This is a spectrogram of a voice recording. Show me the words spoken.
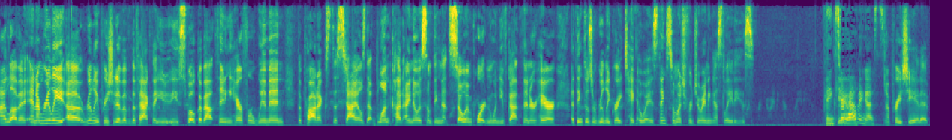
I love it. And I'm really, uh, really appreciative of the fact that you, you spoke about thinning hair for women, the products, the styles. That blunt cut, I know, is something that's so important when you've got thinner hair. I think those are really great takeaways. Thanks so much for joining us, ladies. Thanks Thank for having us. Appreciate it.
